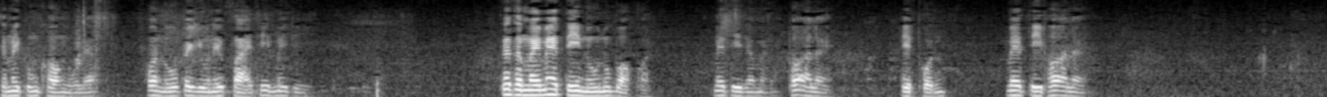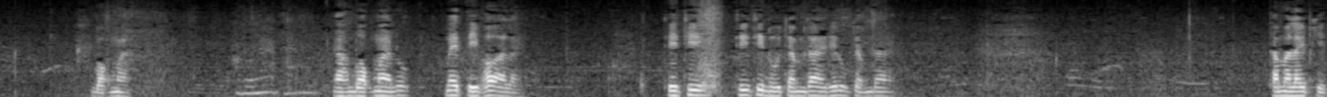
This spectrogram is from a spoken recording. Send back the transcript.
จะไม่คุ้มครองหนูแล้ว เพราะหนูไปอยู่ในฝ่ายที่ไม่ดีแล้วทำไมแม่ตีหนูหนูบอกก่อน แม่ตีทำไม เพราะอะไร เหตุผล แม่ตีเพราะอะไร บอกมาดูหน้าพระอ่าบอกมาลูก แม่ตีเพราะอะไร ที่ที่ที่ที่หนูจำได้ที่ลูกจำได้ทำอะไรผิด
